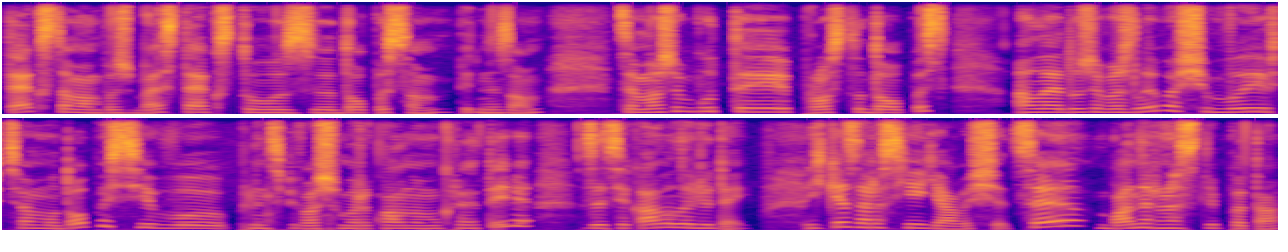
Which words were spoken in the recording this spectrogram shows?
текстом або ж без тексту з дописом під низом. Це може бути просто допис, але дуже важливо, щоб ви в цьому дописі, в принципі, вашому рекламному креативі зацікавили людей. Яке зараз є явище? Це банерна сліпота.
